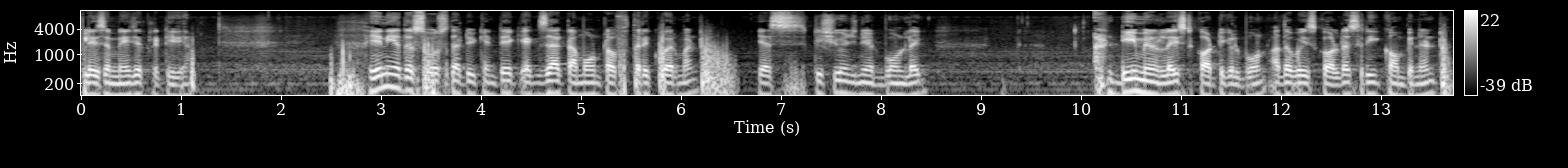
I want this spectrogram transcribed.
plays a major criteria. Any other source that you can take exact amount of the requirement? Yes, tissue engineered bone like demineralized cortical bone, otherwise called as recombinant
